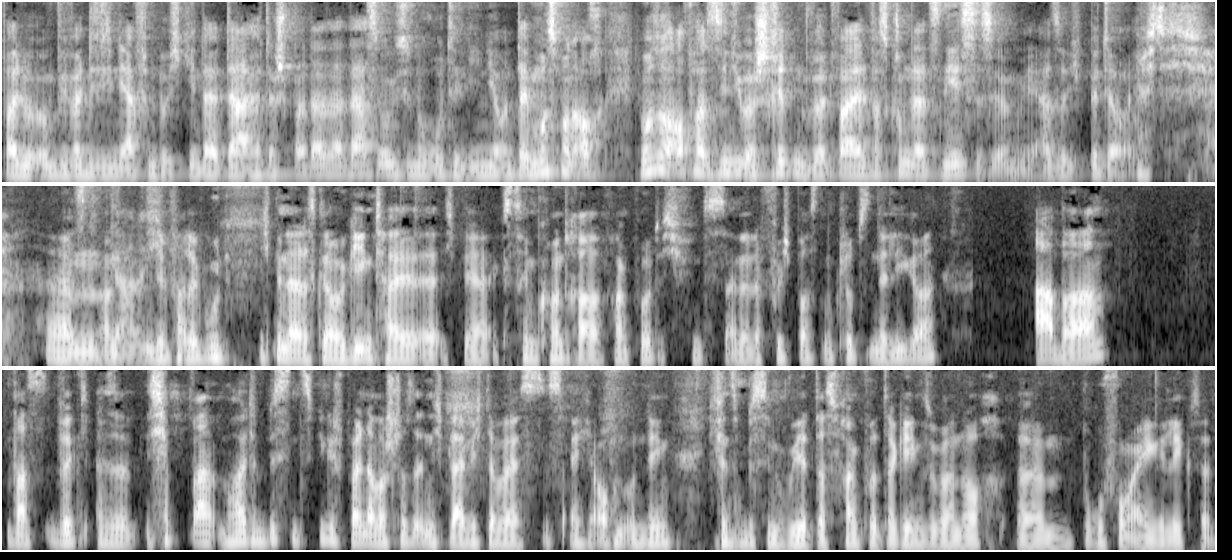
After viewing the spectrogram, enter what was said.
weil du irgendwie, weil dir die Nerven durchgehen. Da, da, da, da, da ist irgendwie so eine rote Linie. Und da muss man auch, da muss man aufpassen, dass sie nicht überschritten wird, weil was kommt als nächstes irgendwie? Also ich bitte euch. Richtig. Ähm, in dem Falle gut. Ich bin da das genaue Gegenteil. Äh, ich bin ja extrem kontra Frankfurt. Ich finde, das ist einer der furchtbarsten Clubs in der Liga. Aber was wirklich, also ich habe heute ein bisschen zwiegespalten, aber schlussendlich bleibe ich dabei. Es ist eigentlich auch ein Unding. Ich finde es ein bisschen weird, dass Frankfurt dagegen sogar noch ähm, Berufung eingelegt hat.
